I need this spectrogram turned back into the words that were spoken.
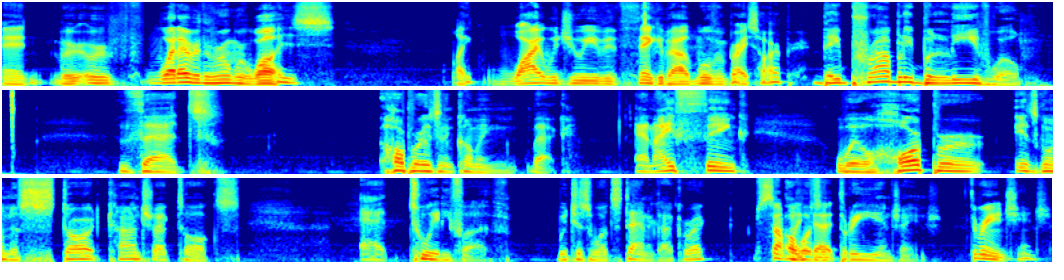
and or, or whatever the rumor was, like, why would you even think about moving Bryce Harper? they probably believe well that Harper isn't coming back, and I think Well, Harper is going to start contract talks at 285, which is what Stan got, correct? Something or like was it three and change? Three and change.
